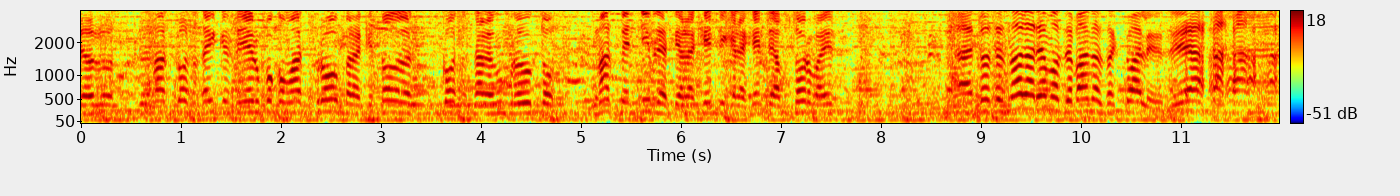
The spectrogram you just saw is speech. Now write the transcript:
lo- los demás cosas. Hay que enseñar un poco más pro para que todas las cosas salgan un producto más vendible hacia la gente y que la gente absorba eso. Ah, entonces no hablaremos de bandas actuales, ¿ya?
